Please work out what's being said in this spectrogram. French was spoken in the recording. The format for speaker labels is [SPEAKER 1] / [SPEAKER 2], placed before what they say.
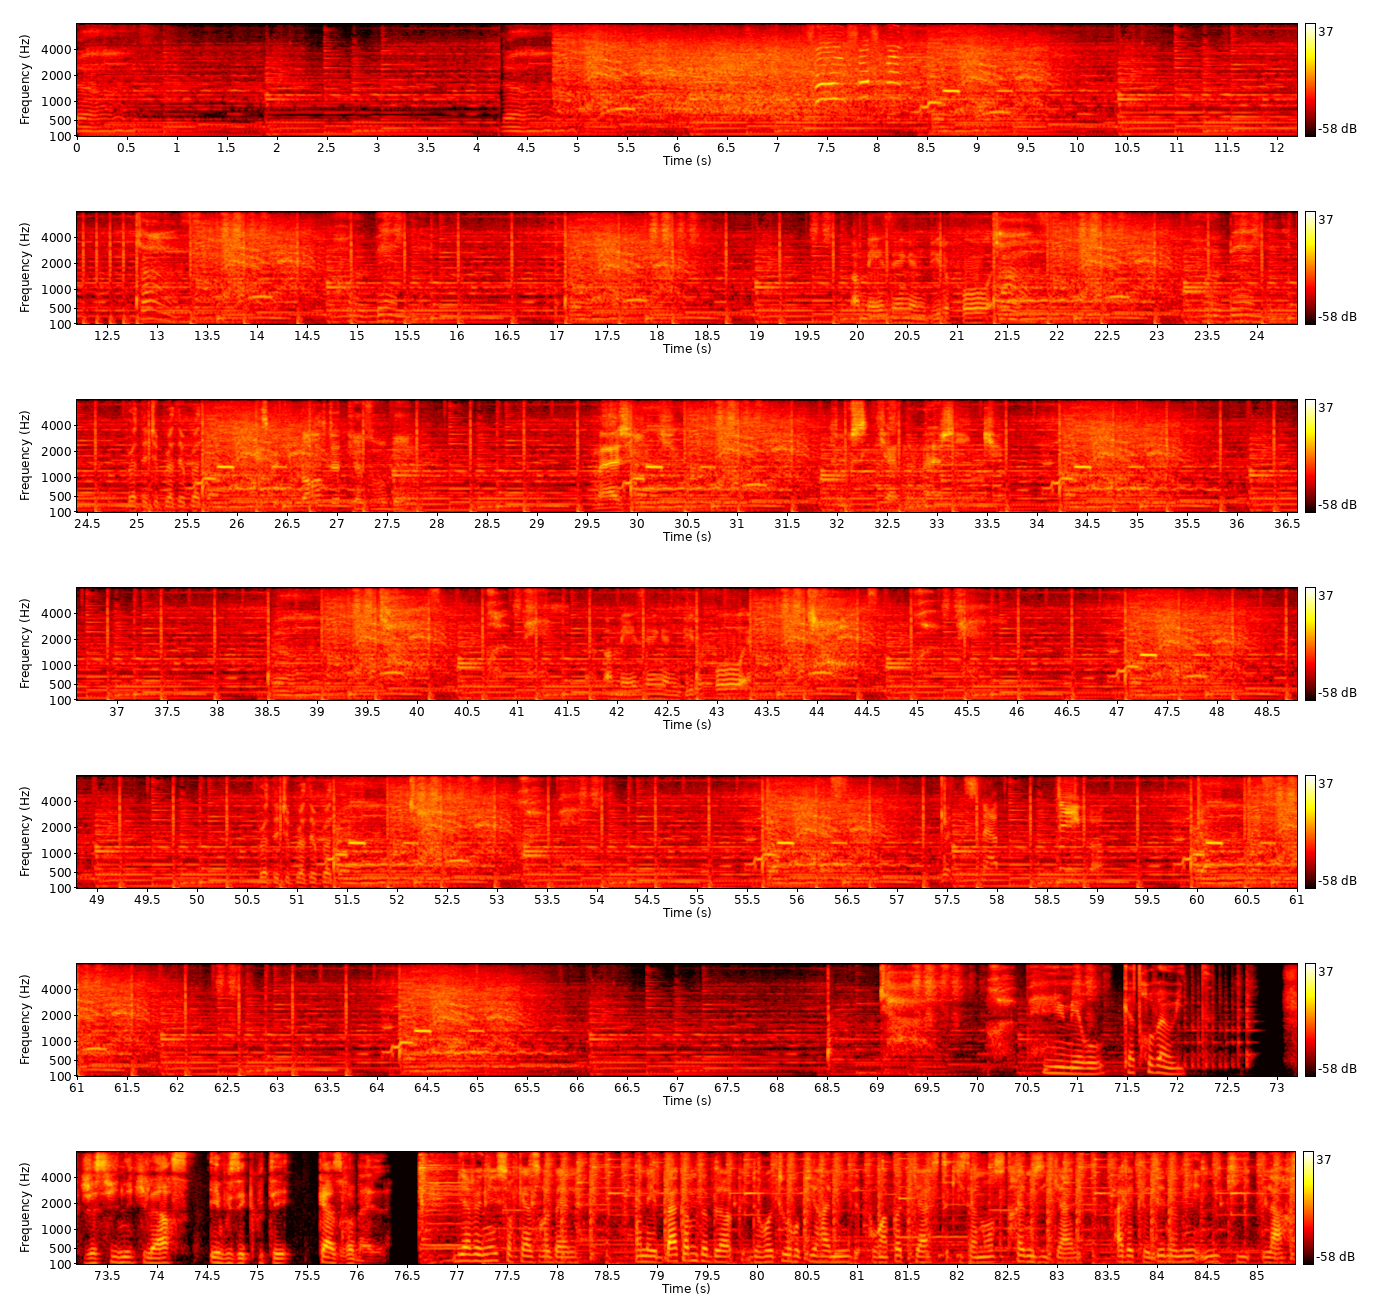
[SPEAKER 1] Amazing
[SPEAKER 2] Je suis Nicky Lars et vous écoutez Case Rebelle.
[SPEAKER 3] Bienvenue sur Case Rebelle. On est back on the block, de retour aux pyramides pour un podcast qui s'annonce très musical avec le dénommé Nicky Lars,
